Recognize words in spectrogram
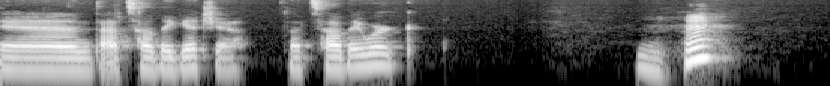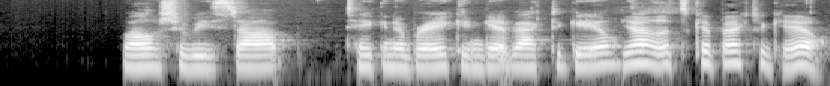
And that's how they get you. That's how they work. Mm-hmm. Well, should we stop taking a break and get back to Gale? Yeah, let's get back to Gale.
